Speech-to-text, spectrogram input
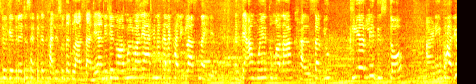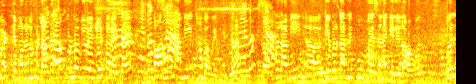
क्रिस्टल केबिन याच्यासाठी का खाली सुद्धा ग्लास आहे. आणि जे नॉर्मल वाले आहे ना त्याला खाली ग्लास नाहीये. तर त्यामुळे तुम्हाला खालचा व्ह्यू क्लिअरली दिसतो आणि भारी वाटते म्हणून म्हटलं आपल्याला त्याचा पूर्ण व्ह्यू एन्जॉय करायचा आहे नॉर्मल आम्ही थांबा एक मिनिट नॉर्मल आम्ही केबल कारने खूप वेळेसानं गेलेलो आहोत. पण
